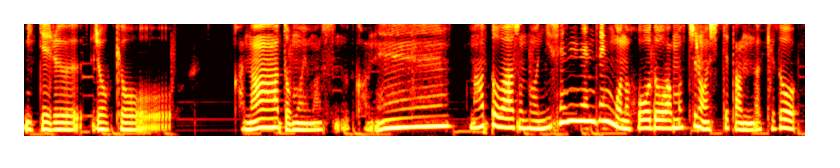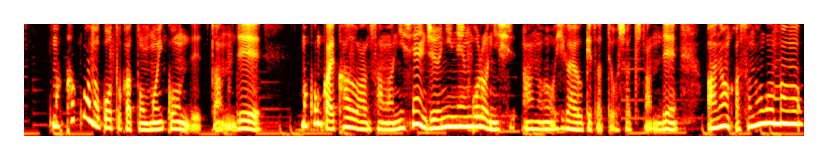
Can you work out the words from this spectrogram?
見てる状況かなと思いますかね。まああとはその2000年前後の報道はもちろん知ってたんだけど、まあ、過去のことかと思い込んでたんで、まあ、今回カウアンさんは2012年頃にあの被害を受けたっておっしゃってたんで、あ、なんかその後も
